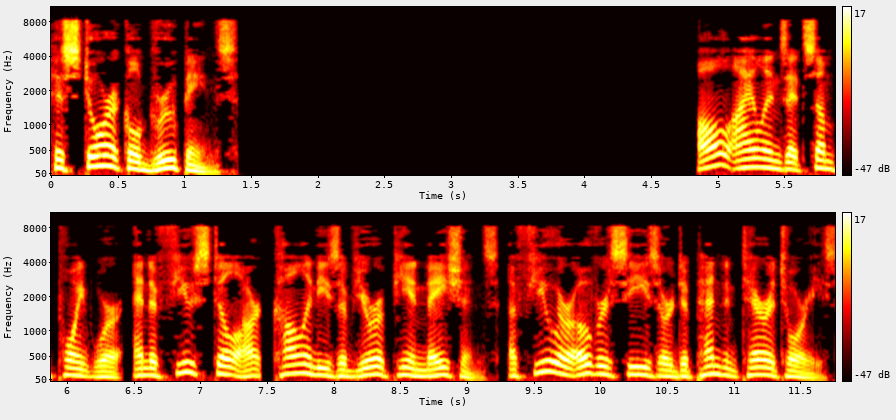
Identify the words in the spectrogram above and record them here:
Historical groupings All islands at some point were, and a few still are, colonies of European nations, a few are overseas or dependent territories.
